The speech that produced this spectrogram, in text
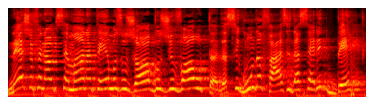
Neste final de semana temos os jogos de volta da segunda fase da Série D.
